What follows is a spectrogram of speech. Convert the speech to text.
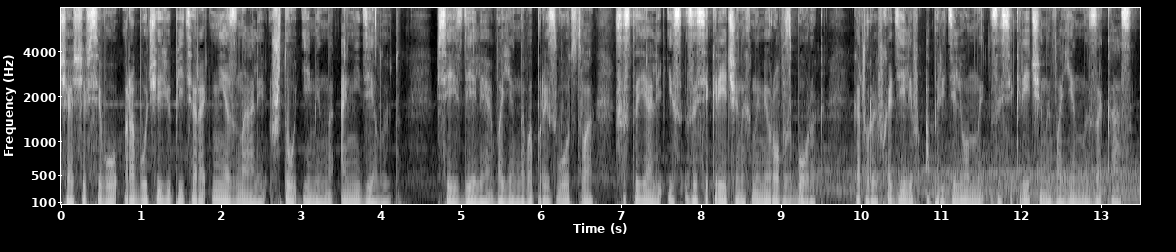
Чаще всего рабочие Юпитера не знали, что именно они делают. Все изделия военного производства состояли из засекреченных номеров сборок, которые входили в определенный засекреченный военный заказ –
